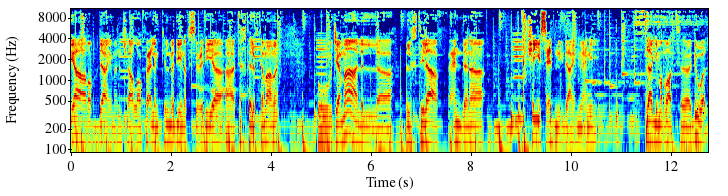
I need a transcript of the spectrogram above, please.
يا رب دائما إن شاء الله. وفعلا كل مدينة في السعودية آه، تختلف تماما. وجمال الاختلاف عندنا شيء يسعدني دائم يعني تلاقي مرات دول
